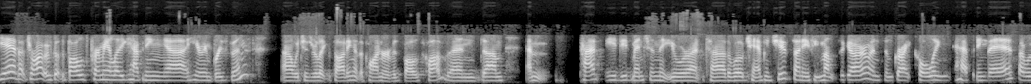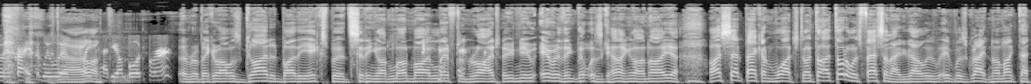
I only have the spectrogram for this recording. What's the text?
Yeah, that's right. We've got the Bowls Premier League happening uh, here in Brisbane, uh, which is really exciting at the Pine Rivers Bowls Club. And um, and Pat, you did mention that you were at uh, the World Championships only a few months ago, and some great calling happening there. So we were great. We were No, pleased to have you on board for it. Uh, Rebecca, I was guided by the experts sitting on, on my left and right who knew everything that was going on. I uh, I sat back and watched. I, th- I thought it was fascinating, though. It, was- it was great, and I liked the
